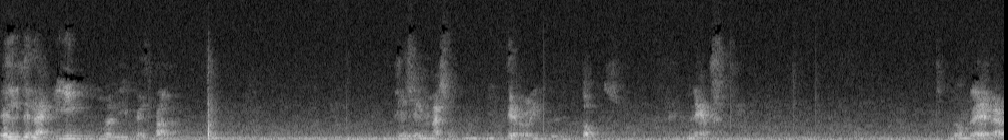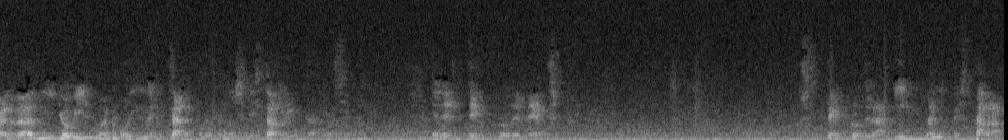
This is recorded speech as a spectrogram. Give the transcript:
El de la inmanifestada, que es el más terrible de todos. Nefti. Nombre de la verdad, ni yo mismo he podido entrar, por lo menos en esta reencarnación, en el templo de Nefti. El templo de la inmanifestada.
